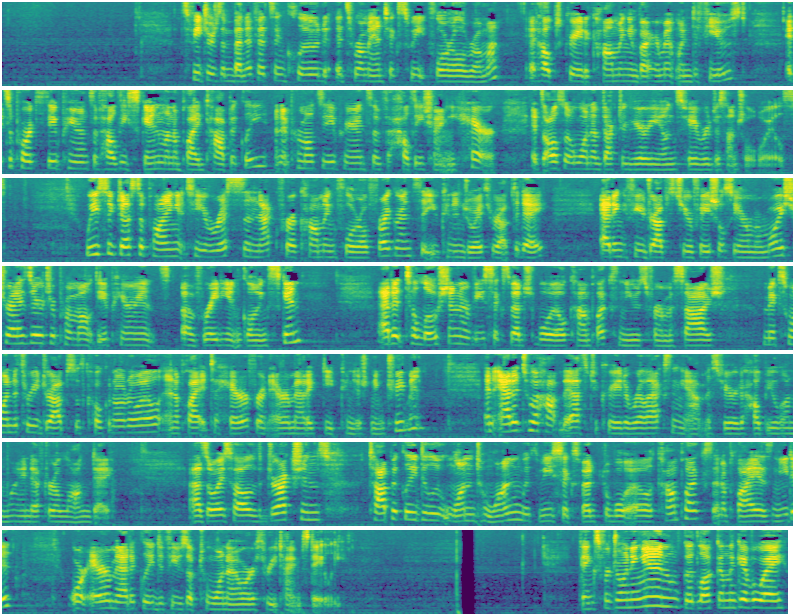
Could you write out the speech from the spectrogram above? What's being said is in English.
Its features and benefits include its romantic sweet floral aroma. It helps create a calming environment when diffused. It supports the appearance of healthy skin when applied topically, and it promotes the appearance of healthy, shiny hair. It's also one of Dr. Gary Young's favorite essential oils. We suggest applying it to your wrists and neck for a calming floral fragrance that you can enjoy throughout the day. Adding a few drops to your facial serum or moisturizer to promote the appearance of radiant, glowing skin. Add it to lotion or V6 vegetable oil complex and use for a massage. Mix one to three drops with coconut oil and apply it to hair for an aromatic deep conditioning treatment and add it to a hot bath to create a relaxing atmosphere to help you unwind after a long day. As always, follow the directions. Topically dilute 1 to 1 with V6 vegetable oil complex and apply as needed, or aromatically diffuse up to 1 hour 3 times daily. Thanks for joining in. Good luck on the giveaway.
